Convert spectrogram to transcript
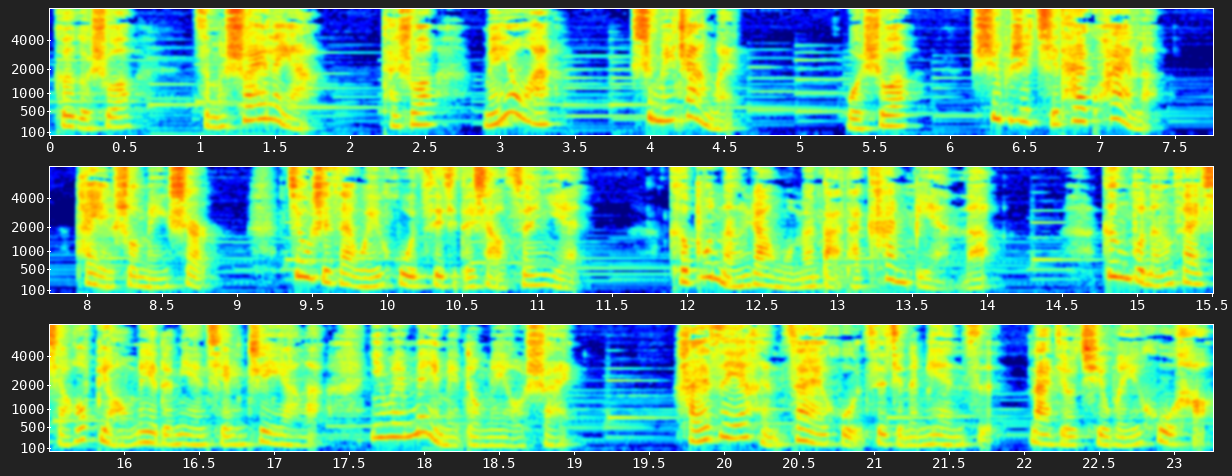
哥哥说：“怎么摔了呀？”他说：“没有啊，是没站稳。”我说：“是不是骑太快了？”他也说没事儿，就是在维护自己的小尊严，可不能让我们把他看扁了。更不能在小表妹的面前这样啊，因为妹妹都没有摔，孩子也很在乎自己的面子，那就去维护好，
